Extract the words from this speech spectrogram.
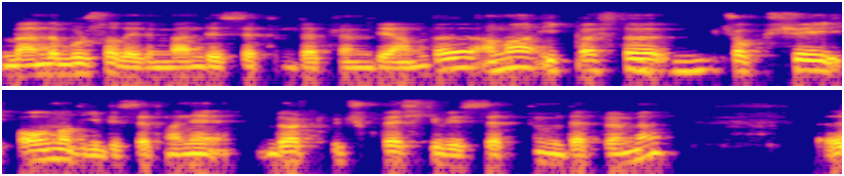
ben de Bursa'daydım. Ben de hissettim depremi bir anda. Ama ilk başta çok bir şey olmadı gibi hissettim. Hani 4,5-5 gibi hissettim depremi. E,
